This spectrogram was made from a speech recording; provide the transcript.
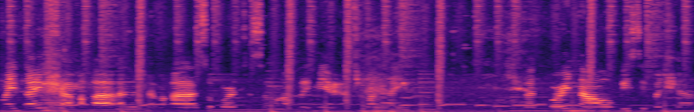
May time siya maka ano siya maka-support siya sa mga premiere at saka live. But for now, busy pa siya.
